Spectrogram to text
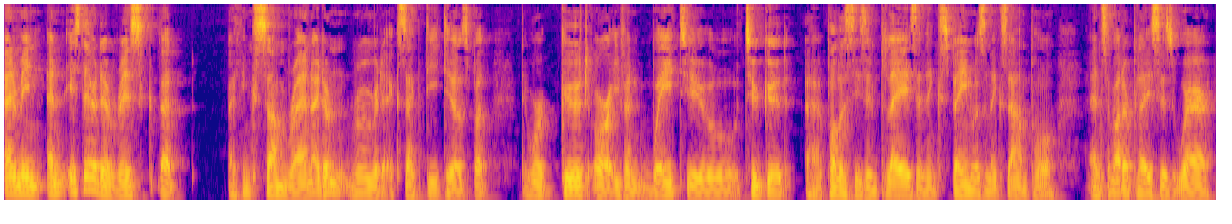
I mean, and is there the risk that I think some ran? I don't remember the exact details, but there were good or even way too too good uh, policies in place. I think Spain was an example, and some other places where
